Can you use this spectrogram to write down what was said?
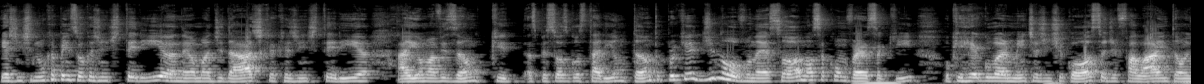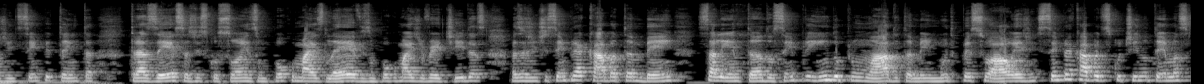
e a gente nunca pensou que a gente teria, né, uma didática, que a gente teria aí uma visão que as pessoas gostariam tanto, porque de novo, né, é só a nossa conversa aqui, o que regularmente a gente gosta de falar, então a gente sempre tenta trazer essas discussões um pouco mais leves, um pouco mais divertidas, mas a gente sempre acaba também salientando, sempre indo para um lado também muito pessoal e a gente sempre acaba discutindo temas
